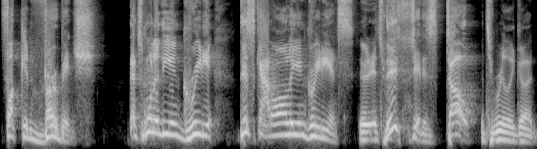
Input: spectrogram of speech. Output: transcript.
fucking verbiage. That's one of the ingredient. This got all the ingredients. Dude, it's This shit is dope. it's really good.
